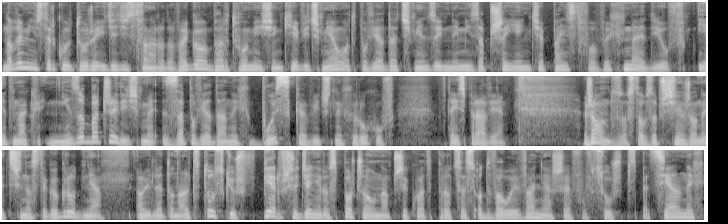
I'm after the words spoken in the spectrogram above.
Nowy minister kultury i dziedzictwa narodowego Bartłomiej Sienkiewicz miał odpowiadać m.in. za przejęcie państwowych mediów. Jednak nie zobaczyliśmy zapowiadanych błyskawicznych ruchów w tej sprawie. Rząd został zaprzysiężony 13 grudnia. O ile Donald Tusk już w pierwszy dzień rozpoczął na przykład proces odwoływania szefów służb specjalnych,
